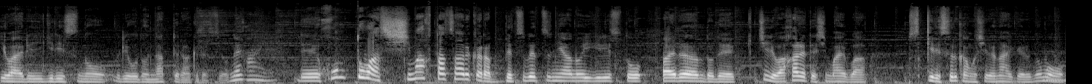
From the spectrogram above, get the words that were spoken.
いわゆるイギリスの領土になっているわけですよね、はい。で本当は島2つあるから別々にあのイギリスとアイルランドできっちり分かれてしまえばすっきりするかもしれないけれども、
